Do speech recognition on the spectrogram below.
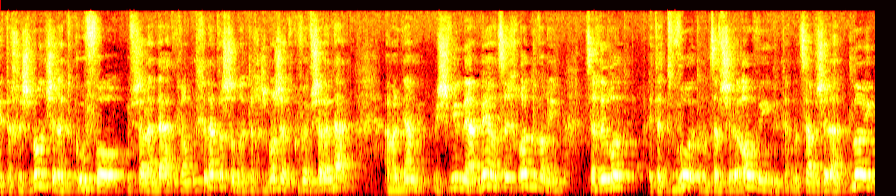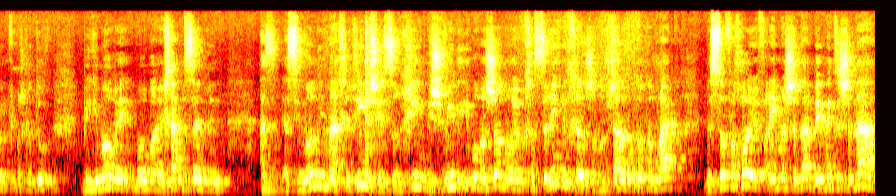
את החשבון של התקופו אפשר לדעת כבר מתחילת השונו, את החשבון של התקופו אפשר לדעת. אבל גם בשביל לעבר צריך עוד דברים. צריך לראות את התבוא, את המצב של העובי, את המצב של התלויים, כמו שכתוב בגימורי, גמור מעריכה בסדרין. אז הסימונים האחרים שצריכים בשביל עיבור השונו, הם חסרים בתחילת השונו, אפשר לראות אותם רק בסוף החורף, האם השנה באמת זו שנה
